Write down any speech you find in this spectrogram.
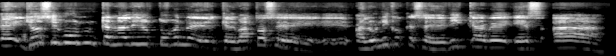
eh, yo sigo un canal de YouTube en el que el vato se. Eh, al único que se dedica, güey, es a.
